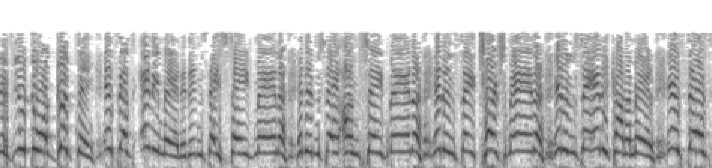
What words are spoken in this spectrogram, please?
If you do a good thing, it says any man. It didn't say saved man. It didn't say unsaved man. It didn't say church man. It didn't say any kind of man. It says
